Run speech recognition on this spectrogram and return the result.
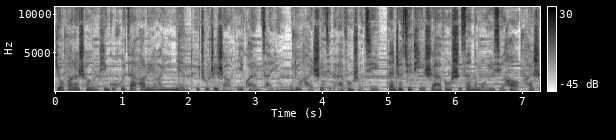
有爆料称，苹果会在2021年推出至少一款采用无刘海设计的 iPhone 手机，但这具体是 iPhone 十三的某一型号，还是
